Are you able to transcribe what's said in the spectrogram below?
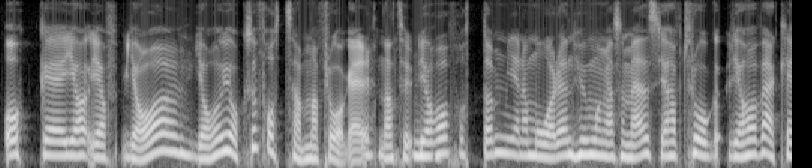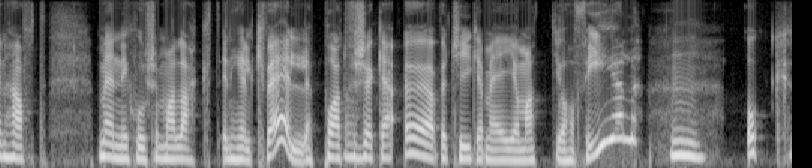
Och eh, jag, jag, jag, jag har ju också fått samma frågor. Natur mm. Jag har fått dem genom åren, hur många som helst. Jag har, haft frågor, jag har verkligen haft människor som har lagt en hel kväll på att försöka övertyga mig om att jag har fel. Och,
